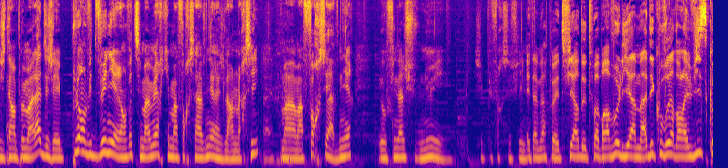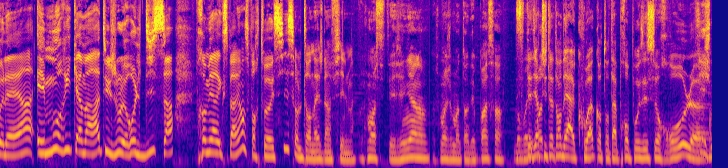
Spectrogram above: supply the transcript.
J'étais un peu malade et j'avais plus envie de venir. Et en fait, c'est ma mère qui m'a forcé à venir et je la remercie. M'a m'a forcé à venir. Et au final, je suis venu et j'ai pu faire ce film. Et ta mère peut être fière de toi. Bravo Liam, à découvrir dans la vie scolaire. Et Mouri Camara, tu joues le rôle d'Issa. Première expérience pour toi aussi sur le tournage d'un film. Franchement, c'était génial. hein. Franchement, je m'attendais pas à ça. C'est-à-dire, pas- tu t'attendais à quoi quand on t'a proposé ce rôle euh, Si, je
